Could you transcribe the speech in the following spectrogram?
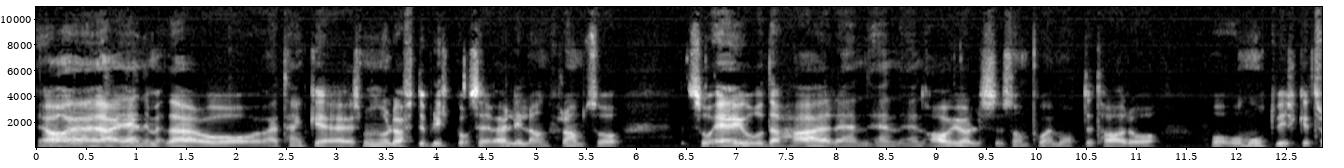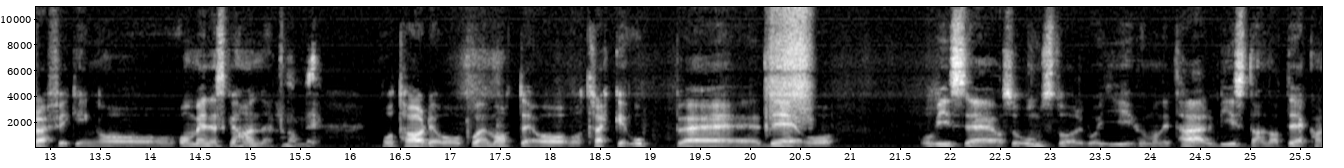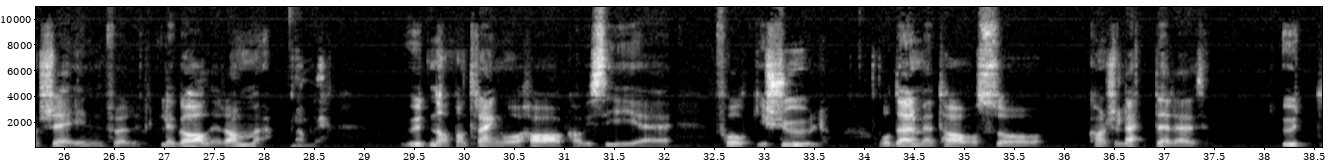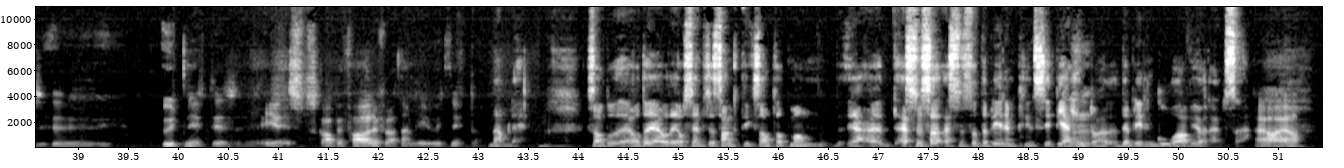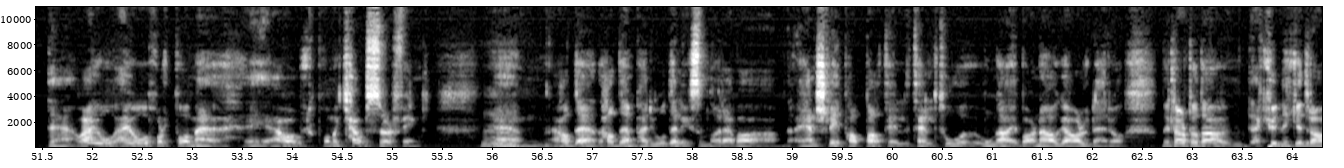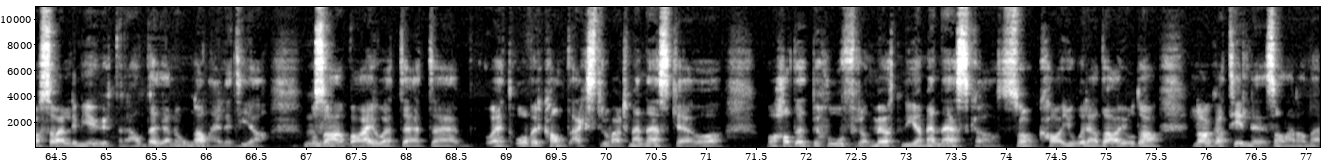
Ja, jeg er enig med deg, og jeg tenker hvis man må løfte blikket og se veldig langt fram, så, så er jo det her en, en, en avgjørelse som på en måte tar og, og, og motvirker trafficking og, og menneskehandel. Nemlig. Og tar det og på en måte og, trekker opp eh, det å, og vise altså omsorg og gi humanitær bistand, at det kan skje innenfor legale rammer Nemlig. uten at man trenger å ha hva vi sier, folk i skjul, og dermed ta også kanskje lettere ut, uh, utnytte, skape fare for at de blir utnytta. Nemlig. Og, det, og, det, og det er også interessant sant, at man Jeg, jeg syns at, det blir en prinsipielt Mm. og det blir en god avgjørelse. Ja, ja. Det, og jeg har jo, jeg har jo holdt på med jeg har holdt på med couchsurfing. Mm. Jeg hadde, hadde en periode liksom når jeg var enslig pappa til, til to unger i barnehagealder. og det er klart at da, Jeg kunne ikke dra så veldig mye ut men jeg hadde de ungene hele tida. Og så var jeg jo et, et, et overkant ekstrovert menneske og, og hadde et behov for å møte nye mennesker. Så hva gjorde jeg da? Jo, da laga jeg til sånn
